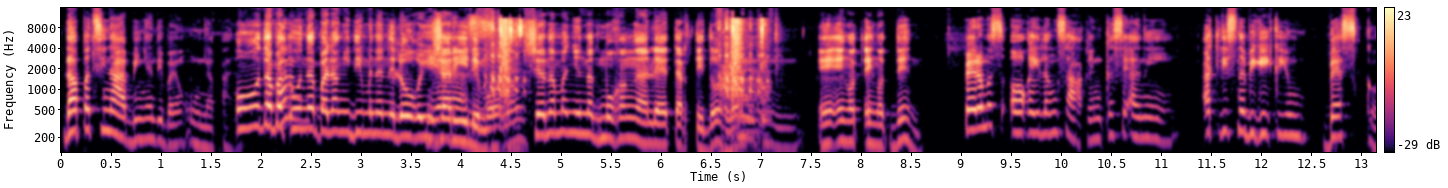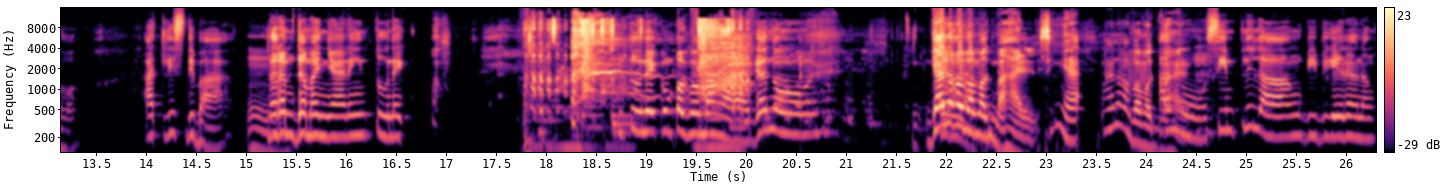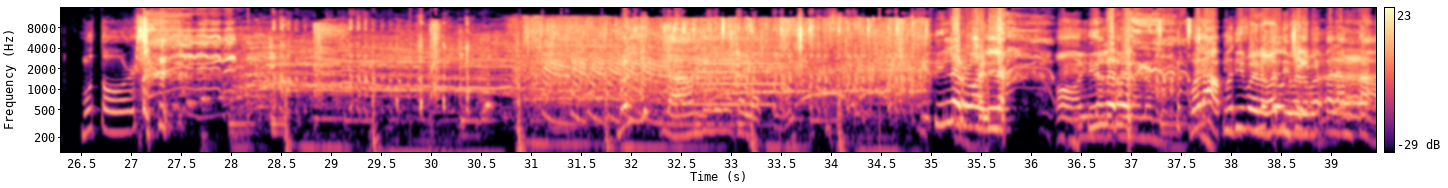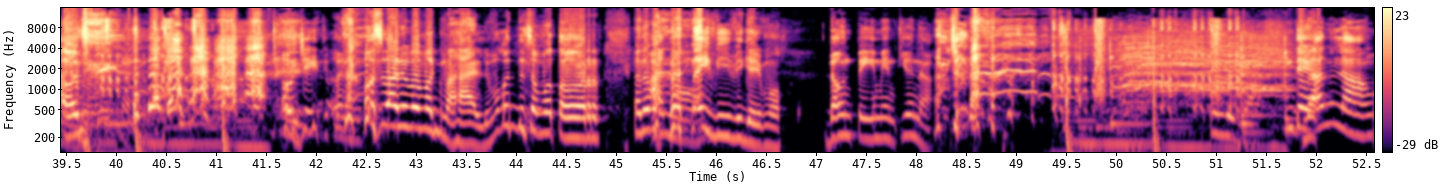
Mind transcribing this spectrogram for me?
dapat sinabi niya, di ba, yung una pa. Oo, dapat una pa lang hindi mo na niloko yung Yes. sarili mo. No? Siya naman yung nagmukhang ah, letter T doon. No? Eh, engot-engot din. Pero mas okay lang sa akin kasi ano eh, at least nabigay ko yung best ko. At least, di ba, Mm. naramdaman niya na yung tunay yung tunay kong pagmamahal. Ganon. Gano'n ka ba magmahal? Sige nga, paano ka ba magmahal? Ano, simple lang, bibigay lang ng motor. Maliit lang, hindi na nakalaki. Yung laruan lang. Oo, yung Yung laro laro- lang naman. Wala pa. Hindi pa naman, hindi pa OJT naman. pa lang tayo. Oh, OJT pa lang. Tapos paano ba magmahal? Bukod dun sa motor, ano ba Ano? na ibibigay mo? Down payment yun ah. Tuluga. Hindi, Na- ano lang.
